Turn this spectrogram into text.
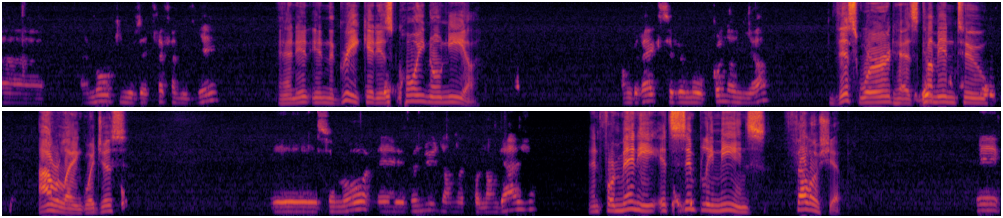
un, un mot qui nous est très familier. And in, in the Greek, it is koinonia. En grec, c'est le mot kononia. This word has come into our languages Et ce mot est venu dans notre langage And for many, it simply means fellowship. et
